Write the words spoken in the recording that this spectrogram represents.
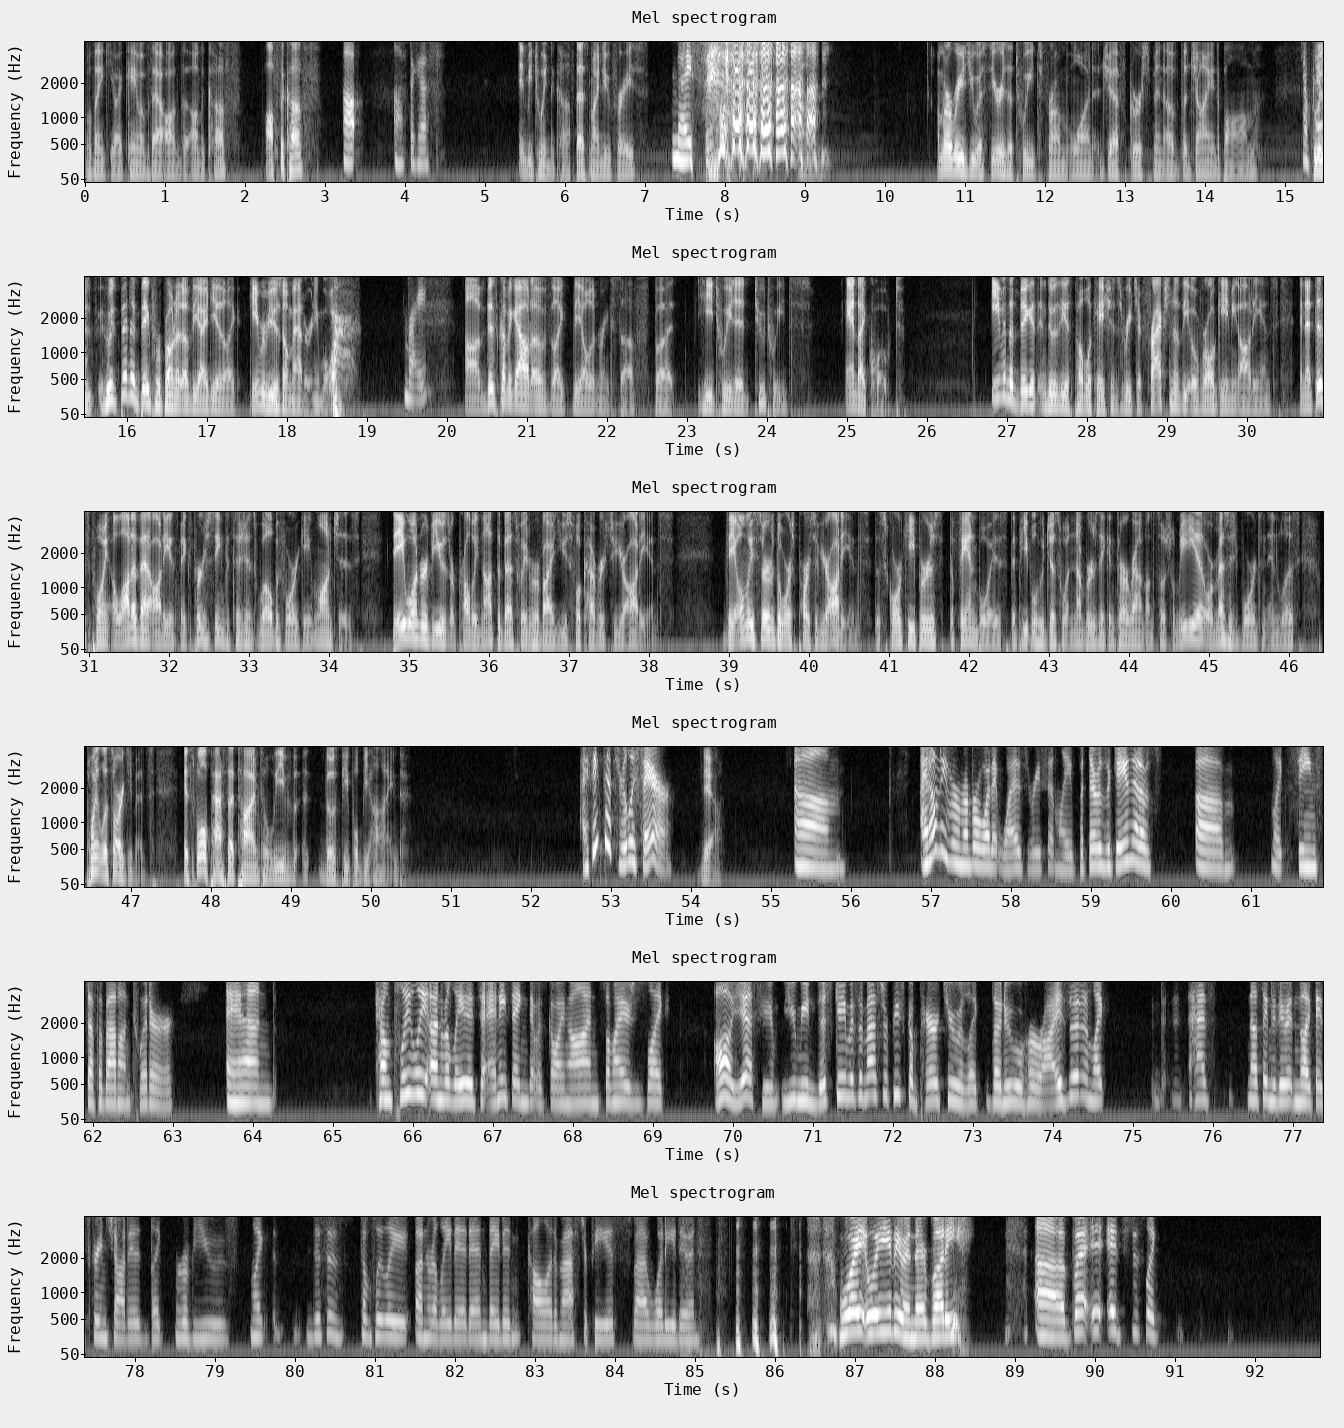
well, thank you. I came up with that on the on the cuff, off the cuff, Uh, off the cuff. In between the cuff. That's my new phrase. Nice. Um, I'm gonna read you a series of tweets from one Jeff Gerstmann of the Giant Bomb, okay. is who's been a big proponent of the idea that like game reviews don't matter anymore. Right. um, this coming out of like the Elden Ring stuff, but he tweeted two tweets, and I quote. Even the biggest enthusiast publications reach a fraction of the overall gaming audience, and at this point, a lot of that audience makes purchasing decisions well before a game launches. Day one reviews are probably not the best way to provide useful coverage to your audience. They only serve the worst parts of your audience the scorekeepers, the fanboys, the people who just want numbers they can throw around on social media or message boards and endless, pointless arguments. It's well past that time to leave th- those people behind. I think that's really fair. Yeah. Um, I don't even remember what it was recently, but there was a game that I was um like seeing stuff about on Twitter and completely unrelated to anything that was going on. Somebody was just like, oh yes, you you mean this game is a masterpiece compared to like the new Horizon? I'm like, has nothing to do with it. And like they screenshotted like reviews. I'm like this is completely unrelated, and they didn't call it a masterpiece. Uh, what are you doing? what what are you doing there, buddy? Uh, but it, it's just like,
